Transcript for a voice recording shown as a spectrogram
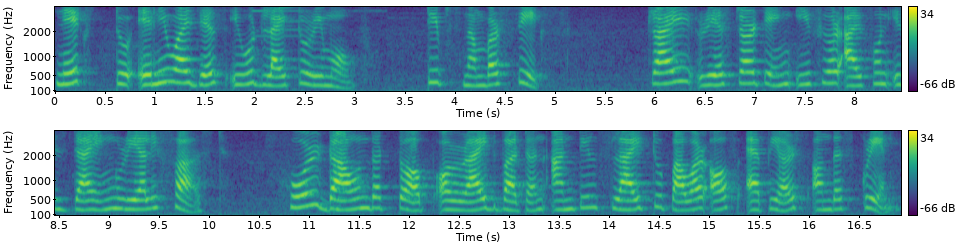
next to any widgets you would like to remove. Tips number 6. Try restarting if your iPhone is dying really fast. Hold down the top or right button until slide to power off appears on the screen.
